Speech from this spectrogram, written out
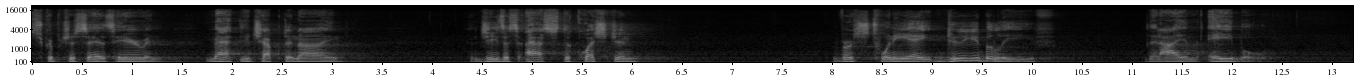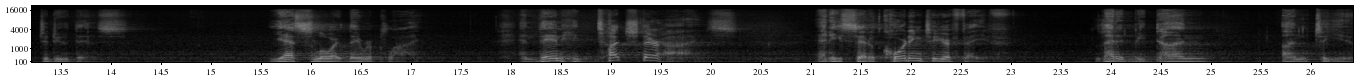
Scripture says here in Matthew chapter 9, Jesus asked the question, verse 28 Do you believe that I am able to do this? Yes, Lord, they replied. And then he touched their eyes and he said, According to your faith, let it be done unto you.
